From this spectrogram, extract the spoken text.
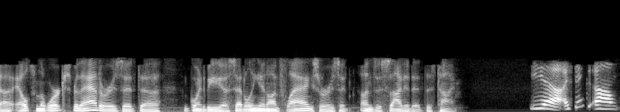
uh, else in the works for that, or is it uh, going to be uh, settling in on flags, or is it undecided at this time? Yeah, I think um,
